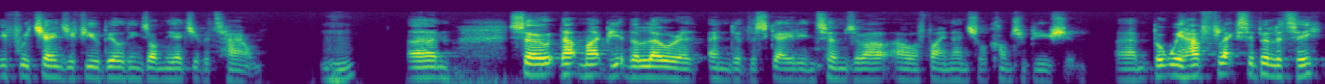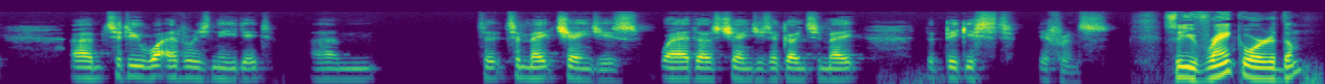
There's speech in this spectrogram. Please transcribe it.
if we change a few buildings on the edge of a town. hmm Um, so that might be at the lower end of the scale in terms of our, financial contribution. Um, but we have flexibility um, to do whatever is needed um, to, to make changes where those changes are going to make the biggest difference. So you've rank ordered them.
